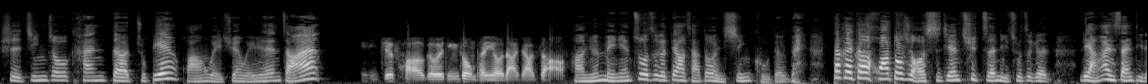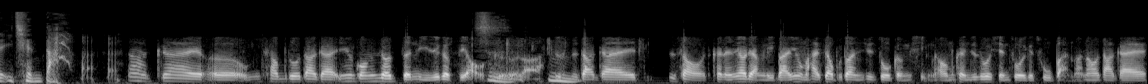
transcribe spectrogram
是《金周刊》的主编黄伟轩，伟轩早安。Jeff 好，各位听众朋友，大家早。好，你们每年做这个调查都很辛苦，对不对？大概都要花多少时间去整理出这个两岸三地的一千大？大概呃，我们差不多大概，因为光是要整理这个表格啦，就是大概至少可能要两个礼拜，因为我们还是要不断的去做更新了。我们可能就是会先做一个出版嘛，然后大概。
